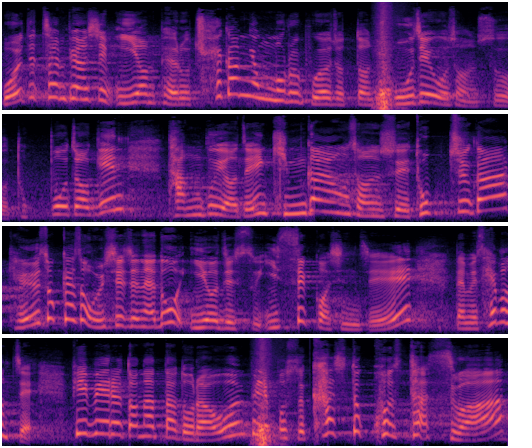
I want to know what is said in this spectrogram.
월드 챔피언십 2연패로 최강 면모를 보여줬던 조재호 선수, 독보적인 당구 여제인 김가영 선수의 독주가 계속해서 올 시즌에도 이어질 수 있을 것인지. 그다음에 세 번째 PBL을 떠났다 돌아온 필리포스 카스토코스타스와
